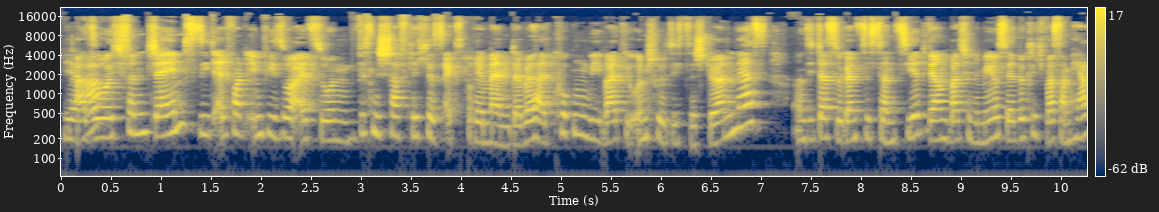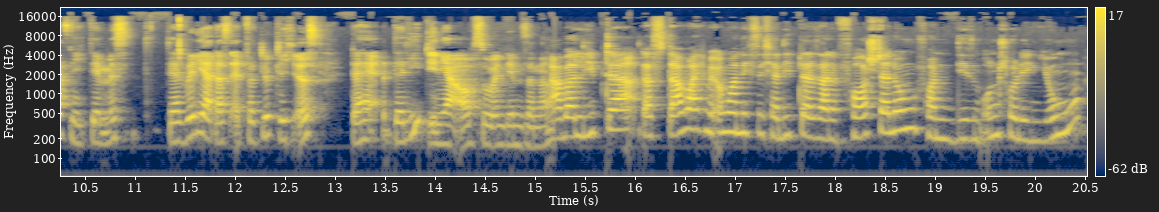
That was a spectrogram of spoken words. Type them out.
Ja. Also ich finde, James sieht Edward irgendwie so als so ein wissenschaftliches Experiment. Der will halt gucken, wie weit die Unschuld sich zerstören lässt und sieht das so ganz distanziert, während Bartholomäus ja wirklich was am Herzen liegt. Dem ist, der will ja, dass Edward glücklich ist. Der, der liebt ihn ja auch so in dem Sinne. Aber liebt er, das, da war ich mir irgendwann nicht sicher, liebt er seine Vorstellung von diesem unschuldigen Jungen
